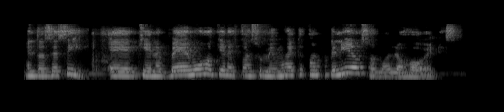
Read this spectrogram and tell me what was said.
Entonces sí, eh, quienes vemos o quienes consumimos este contenido somos los jóvenes.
